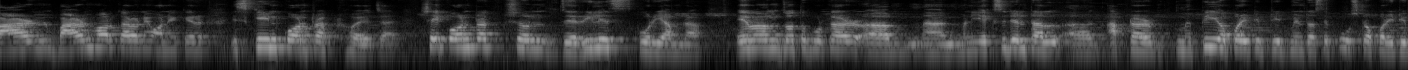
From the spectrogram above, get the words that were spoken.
বার্ন বার্ন হওয়ার কারণে অনেকের স্কিন কন্ট্রাক্ট হয়ে যায়। সেই কন্ট্রাকশন যে রিলিজ করি আমরা, এবং যত প্রকার মানে accidental after pre operative treatment আছে পোস্ট অপারেটিভ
